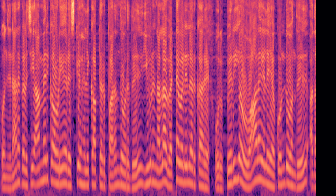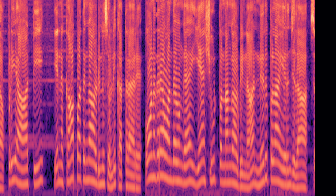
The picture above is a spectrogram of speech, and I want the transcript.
கொஞ்ச நேரம் கழிச்சு அமெரிக்காவுடைய ரெஸ்கியூ ஹெலிகாப்டர் பறந்து வருது. இவரு நல்லா வெட்ட வெளியில இருக்காரு. ஒரு பெரிய வாழை இலைய கொண்டு வந்து அதை அப்படியே ஆட்டி என்ன காப்பாத்துங்க அப்படின்னு சொல்லி கத்துறாரு. போன தடவை வந்தவங்க ஏன் ஷூட் பண்ணாங்க அப்படின்னா நெருப்பெல்லாம் எரிஞ்சுதா? சோ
